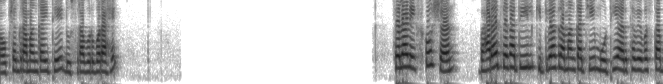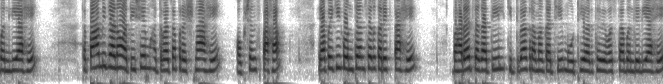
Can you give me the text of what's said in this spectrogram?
ऑप्शन क्रमांक इथे दुसरा बरोबर आहे. चला नेक्स्ट क्वेश्चन भारत जगातील कितव्या क्रमांकाची मोठी अर्थव्यवस्था बनली आहे? तर पहा मित्रांनो अतिशय महत्त्वाचा प्रश्न आहे. ऑप्शन्स पहा. यापैकी कोणते आन्सर करेक्ट आहे? भारत जगातील कितव्या क्रमांकाची मोठी अर्थव्यवस्था बनलेली आहे?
